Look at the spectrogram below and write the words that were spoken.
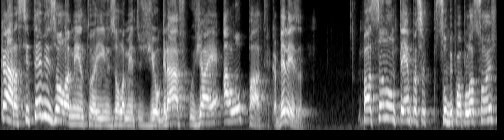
Cara, se teve isolamento aí, um isolamento geográfico, já é alopátrica, beleza. Passando um tempo, essas subpopulações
